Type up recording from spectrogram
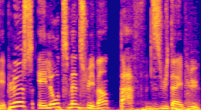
et plus. Et l'autre semaine suivante, paf, 18 ans et plus.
